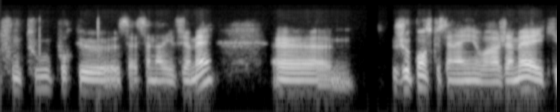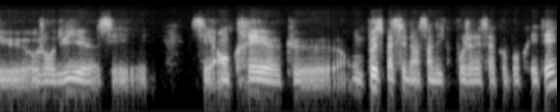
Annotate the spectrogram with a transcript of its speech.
font tout pour que ça, ça n'arrive jamais. je pense que ça n'arrivera jamais et qu'aujourd'hui, c'est c'est ancré euh, que on peut se passer d'un syndic pour gérer sa copropriété.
